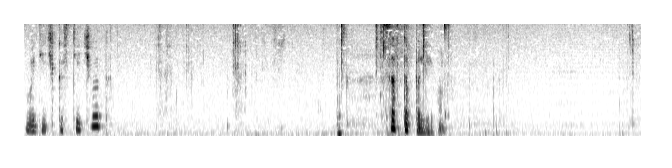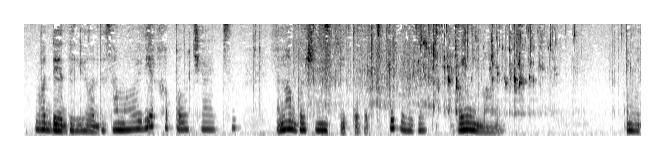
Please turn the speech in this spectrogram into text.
Водичка стечет. С автополивом. Воды я долила до самого верха, получается. Она больше не впитывает. Теперь я ее вынимаю. Вот,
